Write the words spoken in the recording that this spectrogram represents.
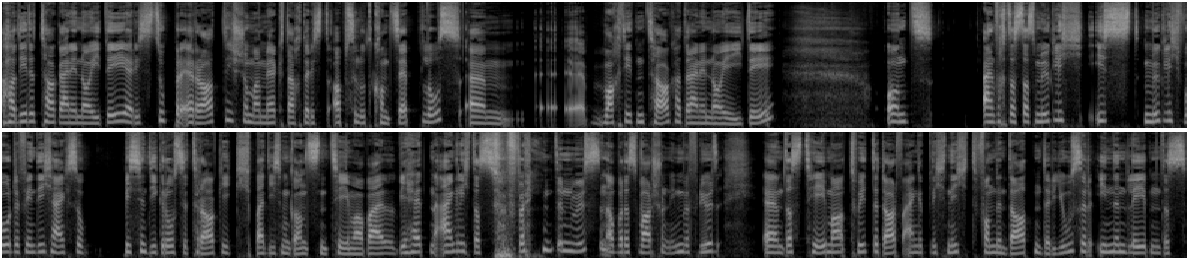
hat jeden Tag eine neue Idee. Er ist super erratisch und man merkt auch, der ist absolut konzeptlos. Ähm, er macht jeden Tag, hat er eine neue Idee. Und einfach, dass das möglich ist, möglich wurde, finde ich eigentlich so bisschen die große Tragik bei diesem ganzen Thema, weil wir hätten eigentlich das verhindern müssen, aber das war schon immer früher äh, das Thema. Twitter darf eigentlich nicht von den Daten der UserInnen leben. Das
